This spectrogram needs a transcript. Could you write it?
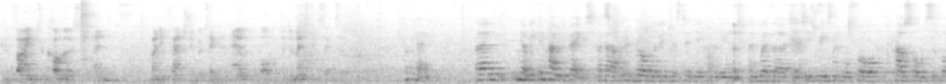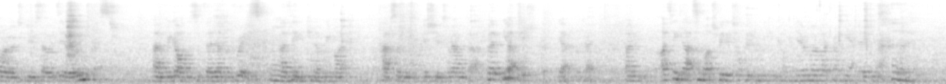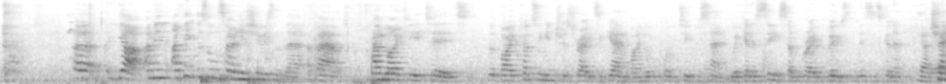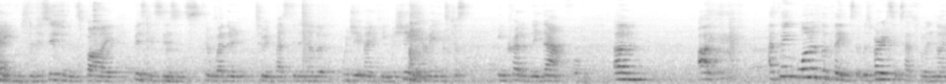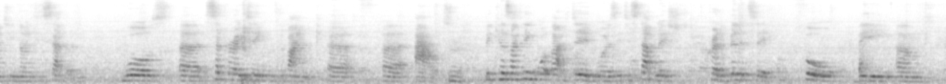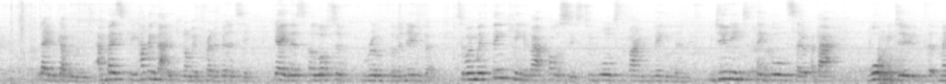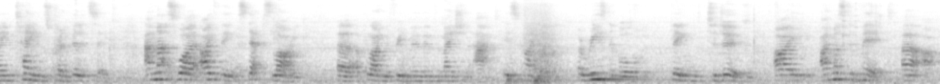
confined to commerce and manufacturing, but taken out of the domestic sector. Okay. Um, no, we can have a debate about the role of interest in the economy and, and whether it is reasonable for households that borrow to do so at zero interest, um, regardless of their level of risk. I think you know we might have some issues around that. But yeah, yeah, okay. Um, I think that's a much bigger topic than we can cover here. Am I right, Fran? Yeah. Uh, yeah, I mean, I think there's also an issue, isn't there, about how likely it is that by cutting interest rates again by 0.2%, we're going to see some great boost, and this is going to Yeah, yeah. change the decisions by businesses as to whether to invest in another widget making machine. I mean, it's just incredibly doubtful. Um, I, I think one of the things that was very successful in 1997 was uh, separating the bank uh, uh, out. Because I think what that did was it established credibility for the um, Labour government. And basically having that economic credibility gave us a lot of room for manoeuvre. So when we're thinking about policies towards the Bank of England, we do need to think also about what we do that maintains credibility. And that's why I think steps like uh, applying the Freedom of Information Act is kind of a reasonable thing to do. I, I must admit, uh,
